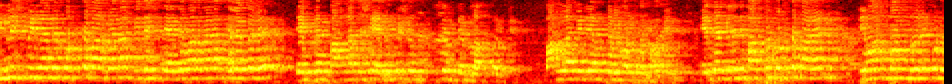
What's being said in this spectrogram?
ইংলিশ মিডিয়ামে পড়তে পারবে না, বিদেশ যেতে পারবে না, ছেলে পেলে দেখবেন বাংলাদেশে এডুকেশন সিস্টেম ডেভেলপ করবে। বাংলা মিডিয়াম পরিবর্তন হবে। এদেরকে যদি বাধ্য করতে পারেন, বিমানবন্দরে কোনো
